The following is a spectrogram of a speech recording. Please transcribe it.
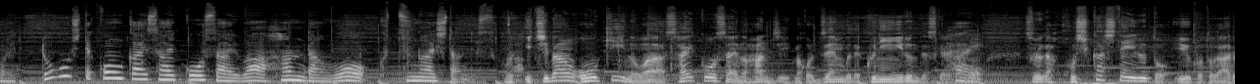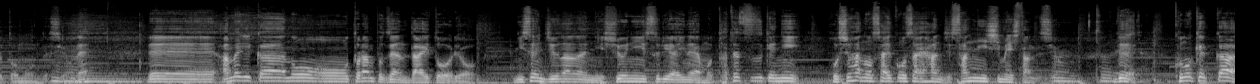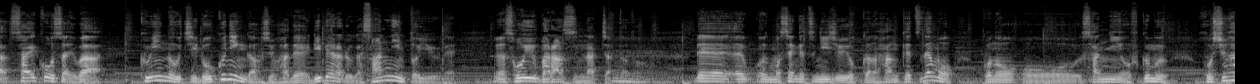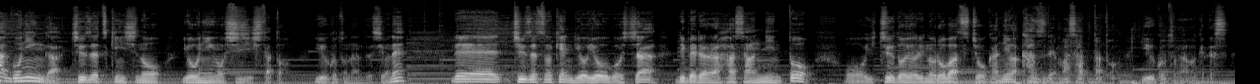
これどうして今回最高裁は判断を覆したんですか？一番大きいのは最高裁の判事、まあ、これ全部で9人いるんですけれども、はいそれが保守化しているということがあると思うんですよね。でアメリカのトランプ前大統領2017年に就任するや否やも立て続けに保守派の最高裁判事3人指名したんですよ。うんでこの結果最高裁は9人のうち6人が保守派でリベラルが3人というねそういうバランスになっちゃったと。でえこれも先月24日の判決でもこのお3人を含む保守派5人が中絶禁止の容認を支持したということなんですよね。で中絶の権利を擁護したリベラル派3人と中道寄りのロバーツ長官には数で勝ったということなわけです。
